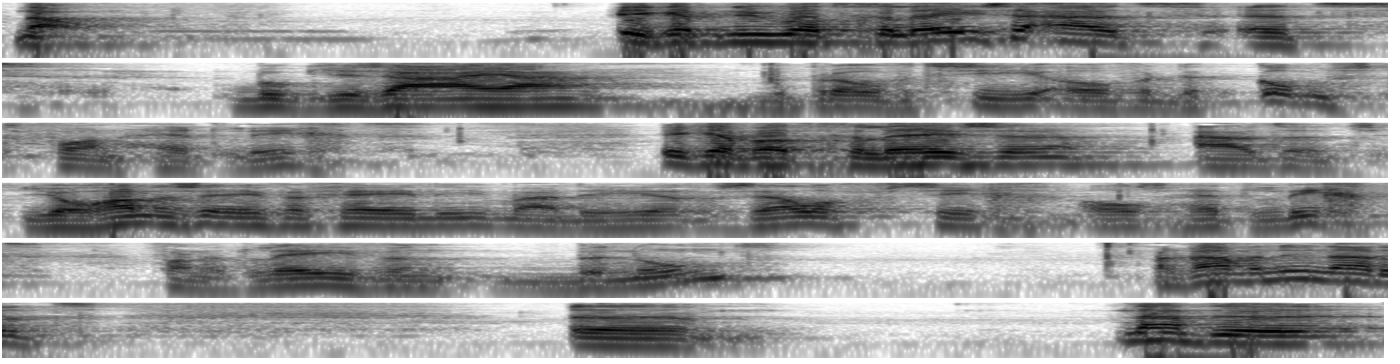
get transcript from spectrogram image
Nou, ik heb nu wat gelezen uit het boek Jezaja, de profetie over de komst van het licht. Ik heb wat gelezen uit het Johannesevangelie, waar de Heer zelf zich als het licht van het leven benoemt. Dan gaan we nu naar, het, uh, naar de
